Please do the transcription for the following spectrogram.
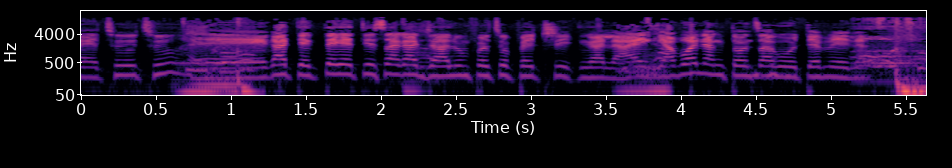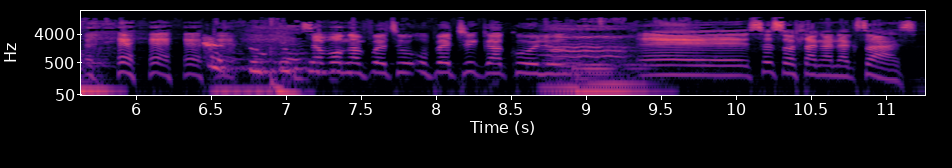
eh Thuthu. Eh kade kuteketisa kanjalo umfethu Patrick ngala. Hayi ngiyabona ngidonsa kude mina. Siyabonga mfethu uPatrick kakhulu. Eh sesohlangana kusasa.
